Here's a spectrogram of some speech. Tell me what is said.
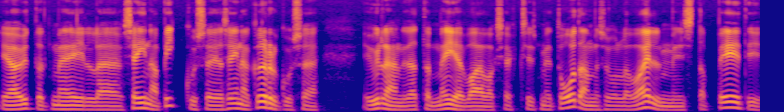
ja ütled meile seina pikkuse ja seina kõrguse ja ülejäänud jätab meie vaevaks, ehk siis me toodame sulle valmis tapeedi,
